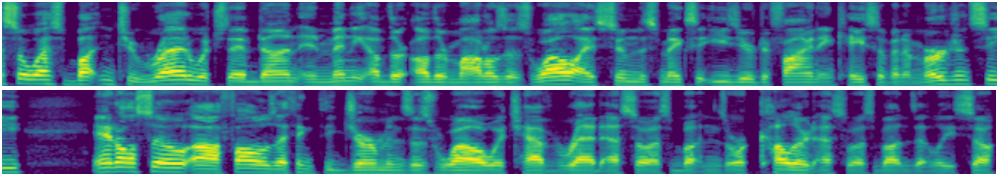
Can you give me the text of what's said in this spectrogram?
SOS button to red, which they have done in many of their other models as well. I assume this makes it easier to find in case of an emergency. And also uh, follows, I think, the Germans as well, which have red SOS buttons or colored SOS buttons at least. So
